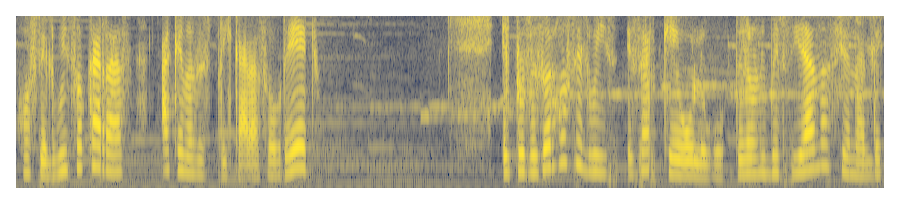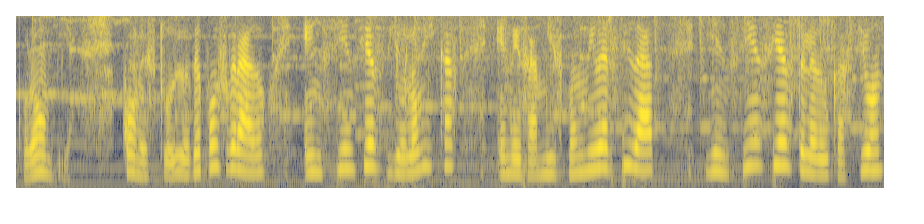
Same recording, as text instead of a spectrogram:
José Luis Ocarraz a que nos explicara sobre ello. El profesor José Luis es arqueólogo de la Universidad Nacional de Colombia, con estudios de posgrado en ciencias biológicas en esa misma universidad y en ciencias de la educación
